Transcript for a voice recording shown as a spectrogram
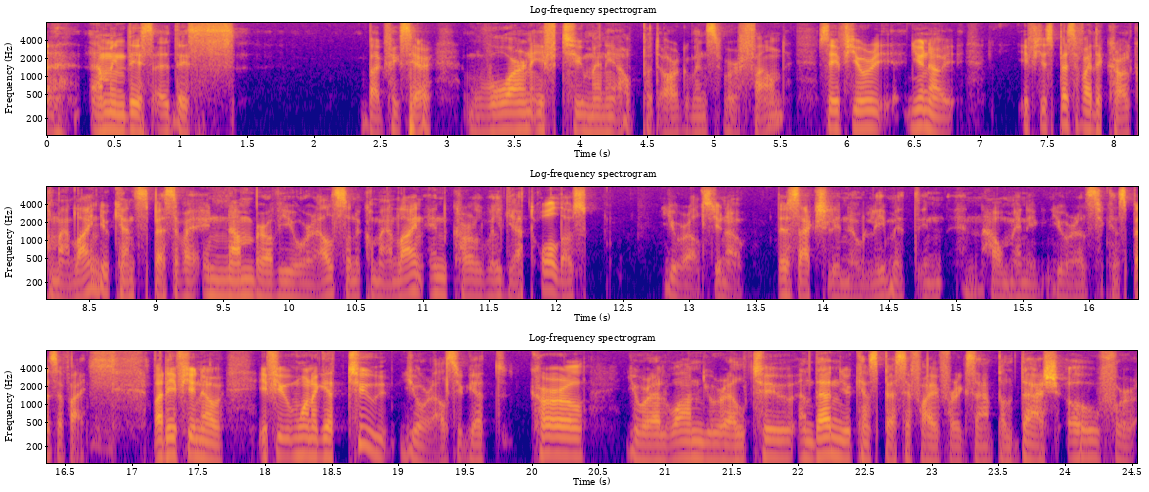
uh, I mean this uh, this bug fix here, warn if too many output arguments were found. So if you're, you know, if you specify the curl command line, you can specify a number of URLs on the command line and curl will get all those URLs, you know. There's actually no limit in, in how many URLs you can specify. But if you know, if you want to get two URLs, you get curl URL1, URL2, and then you can specify, for example, dash O for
